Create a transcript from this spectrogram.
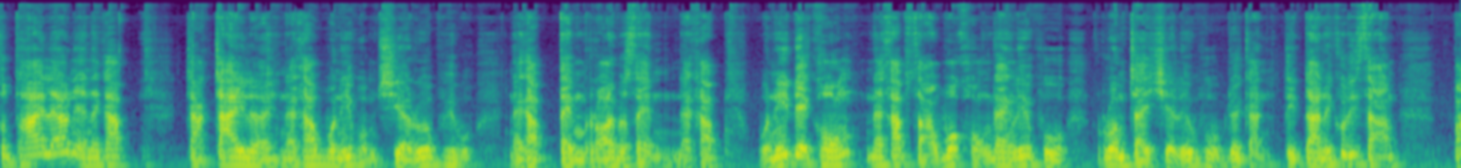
สุดท้ายแล้วเนี่ยนะครับจากใจเลยนะครับวันนี้ผมเชียร์ลิเวอร์พูลนะครับเต็มร้อยเปอร์เซ็นต์นะครับวันนี้เด็กหงนะครับสาวกของแดงลิเวอร์พูลร่วมใจเชียร์ลิเวอร์พูลด้วยกัน ติดตามในคู่ที่ 3 ไป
